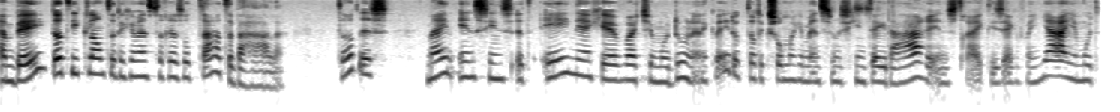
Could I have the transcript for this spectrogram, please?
En B, dat die klanten de gewenste resultaten behalen. Dat is mijn inziens het enige wat je moet doen. En ik weet ook dat ik sommige mensen misschien tegen de haren instrijk. Die zeggen van ja, je moet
